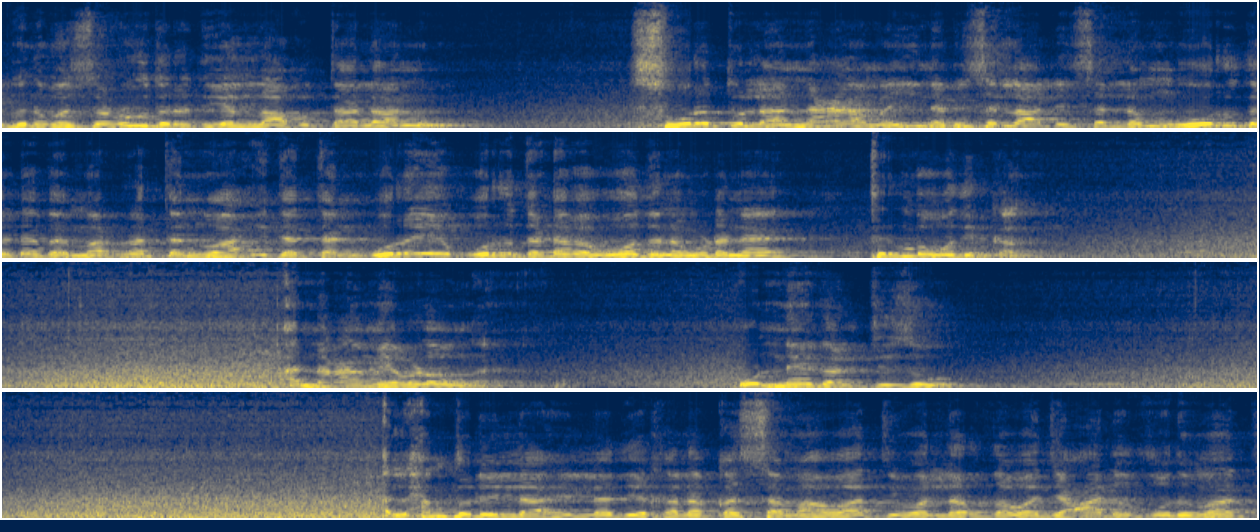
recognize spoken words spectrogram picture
இபின் மஸ்ஊத் ரதி அல்லாஹு தாலானு சூரத்துல் அண்ணாமை நபிசல்லா அலி செல்லம் ஒரு தடவை மர்ரத்தன் வாஹிதத்தன் ஒரே ஒரு தடவை ஓதுன உடனே திரும்ப ஓதிருக்காங்க. அண்ணாம் எவ்வளவுங்க? ஒன்னேகால் ஜிசு الحمد لله الذي خلق السماوات والأرض وجعل الظلمات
